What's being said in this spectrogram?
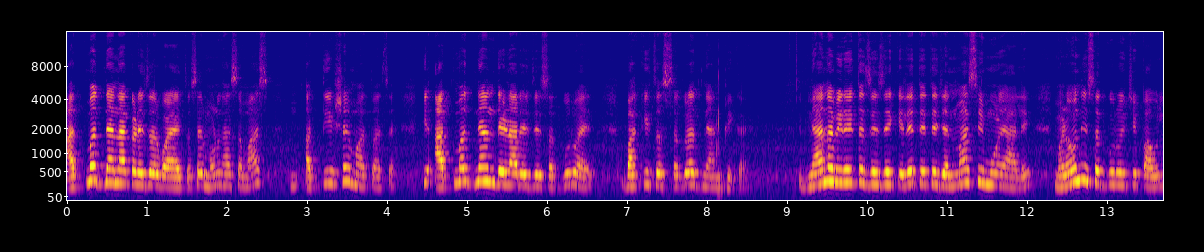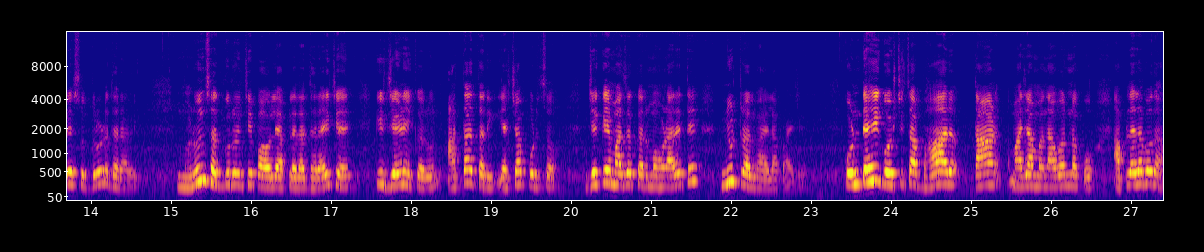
आत्मज्ञानाकडे जर वळायचं असेल म्हणून हा समास अतिशय महत्त्वाचा आहे की आत्मज्ञान देणारे जे सद्गुरू आहेत बाकीचं सगळं ज्ञान फिक आहे. ज्ञानविरहित जे जे केले ते ते जन्मासीमुळे आले. म्हणून सद्गुरूंची पावले सुदृढ धरावी. म्हणून सद्गुरूंची पावले आपल्याला धरायची आहेत की जेणेकरून आता तरी याच्या पुढचं जे काही माझं कर्म होणार आहे ते न्यूट्रल व्हायला पाहिजे. कोणत्याही गोष्टीचा भार ताण माझ्या मनावर नको. आपल्याला बघा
